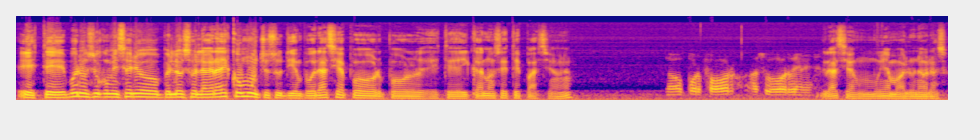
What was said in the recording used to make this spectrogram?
Este, bueno, su comisario Peloso, le agradezco mucho su tiempo. Gracias por, por este, dedicarnos a este espacio. ¿eh? No, por favor, a sus órdenes. Gracias, muy amable, un abrazo.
